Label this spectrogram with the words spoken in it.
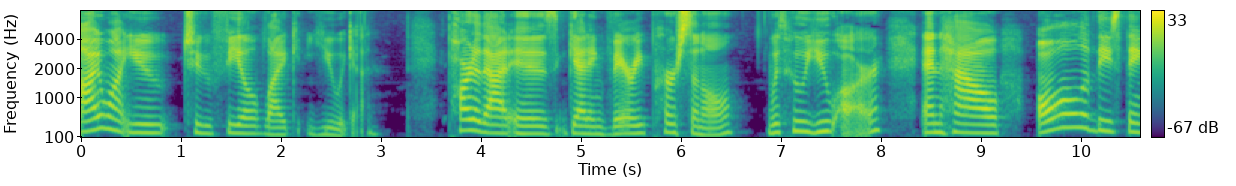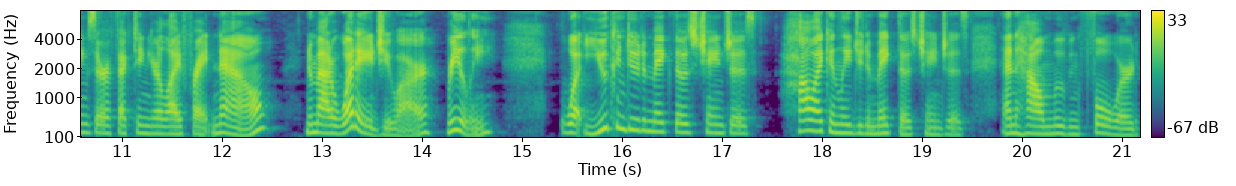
I want you to feel like you again. Part of that is getting very personal with who you are and how all of these things are affecting your life right now, no matter what age you are, really, what you can do to make those changes, how I can lead you to make those changes, and how moving forward,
